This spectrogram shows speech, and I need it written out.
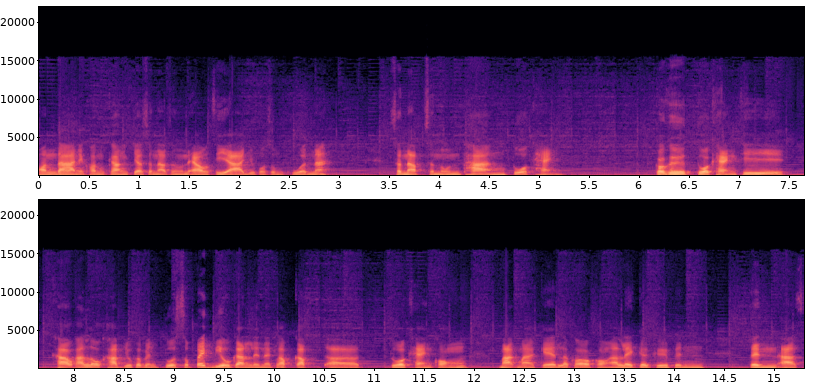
ฮอนด้าเนี่ยค่อนข้างจะสนับสนุน LCR อยู่พอสมควรนะ สนับสนุนทั้งตัวแข่ง ก็คือตัวแข่งที่คาวคาโลขับอยู่ก็เป็นตัวสเปคเดียวกันเลยนะครับกับตัวแข่งของมาร์คมาเกสแล้วก็ของอเล็กก็คือเป็นเป็น RC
